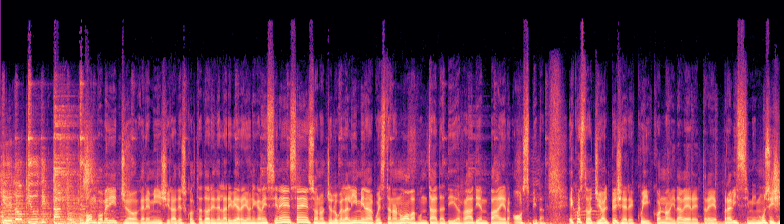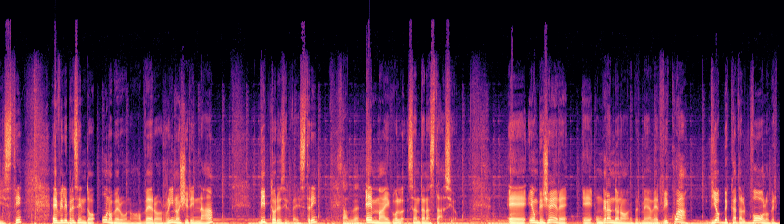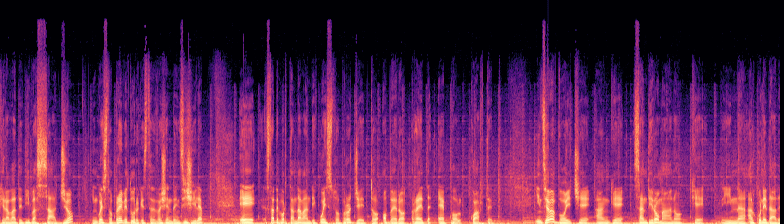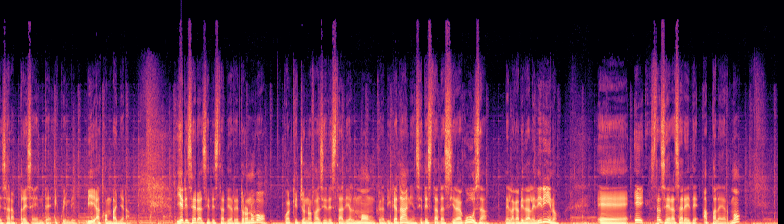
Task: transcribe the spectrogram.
chiedo più di tanto Buon pomeriggio cari amici radioascoltatori della Riviera Ionica Messinese, sono Gianluca Lalimina, questa è una nuova puntata di Radio Empire Ospita e quest'oggi ho il piacere qui con noi di avere tre bravissimi musicisti e ve li presento uno per uno, ovvero Rino Cirinnà, Vittorio Silvestri Salve. e Michael Sant'Anastasio. E- è un piacere e un grande onore per me avervi qua. Vi ho beccato al volo perché eravate di passaggio in questo breve tour che state facendo in Sicilia e state portando avanti questo progetto, ovvero Red Apple Quartet. Insieme a voi c'è anche Santi Romano che in alcune date sarà presente e quindi vi accompagnerà. Ieri sera siete stati a Retro Nouveau, qualche giorno fa siete stati al Monk di Catania, siete stati a Siracusa, nella capitale di Rino, eh, e stasera sarete a Palermo,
